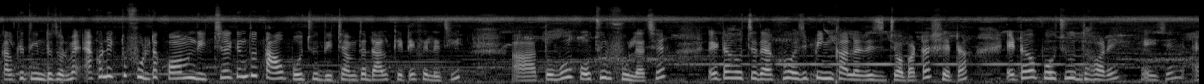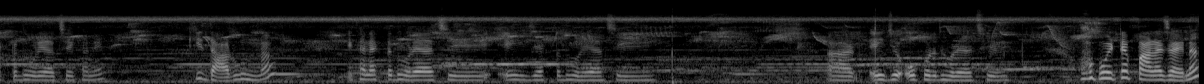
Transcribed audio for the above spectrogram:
কালকে তিনটে ধরবে। এখন একটু ফুলটা কম দিচ্ছে, কিন্তু তাও প্রচুর দিচ্ছে। আমি তো ডাল কেটে ফেলেছি। আর তবুও প্রচুর ফুল আছে। এটা হচ্ছে দেখো, ওই যে পিঙ্ক কালারের যে জবাটা, সেটা। এটাও প্রচুর ধরে। এই যে, একটা ধরে আছে এখানে। কি দারুণ, না? এখানে একটা ধরে আছে, এই যে একটা ধরে আছে। আর এই যে ওপরে ধরে আছে। ওপরটা পারা যায় না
